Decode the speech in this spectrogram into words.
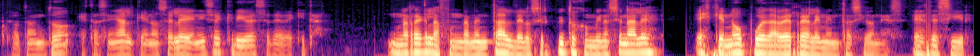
Por lo tanto, esta señal que no se lee ni se escribe se debe quitar. Una regla fundamental de los circuitos combinacionales es que no puede haber realimentaciones, es decir,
